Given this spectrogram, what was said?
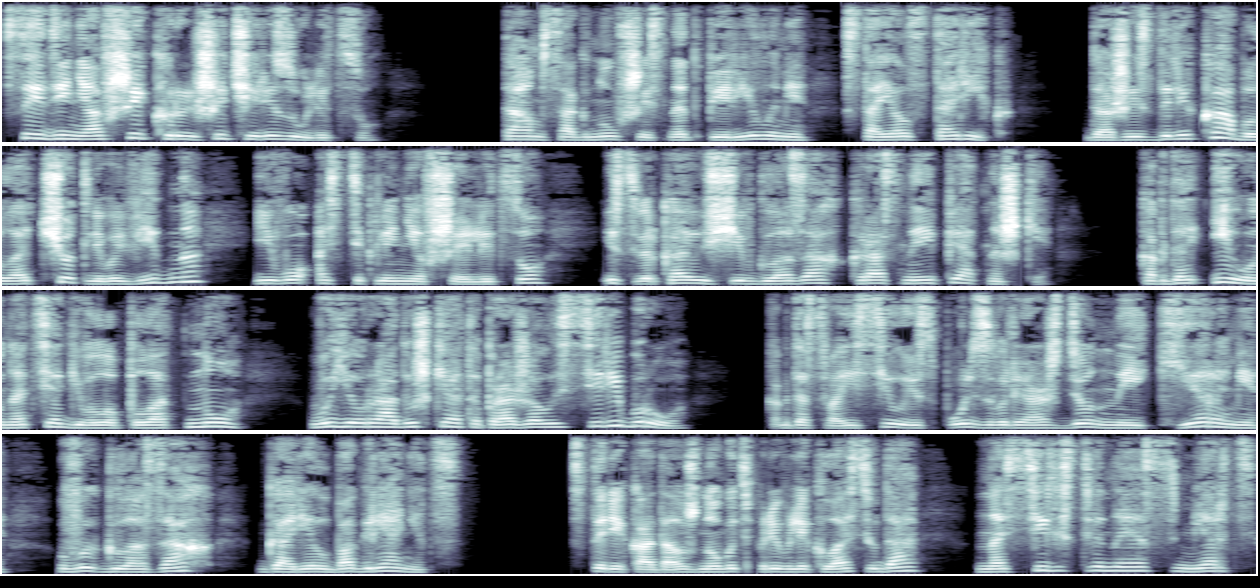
соединявший крыши через улицу. Там, согнувшись над перилами, стоял старик. Даже издалека было отчетливо видно его остекленевшее лицо и сверкающие в глазах красные пятнышки. Когда Ио натягивала полотно, в ее радужке отображалось серебро. Когда свои силы использовали рожденные керами, в их глазах горел багрянец. Старика, должно быть, привлекла сюда насильственная смерть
